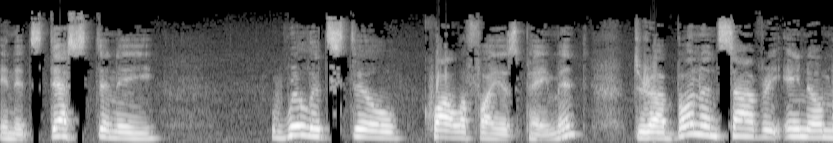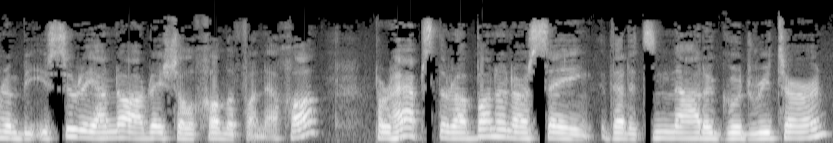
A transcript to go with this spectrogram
in its destiny, will it still qualify as payment? Perhaps the Rabbanan are saying that it's not a good return,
